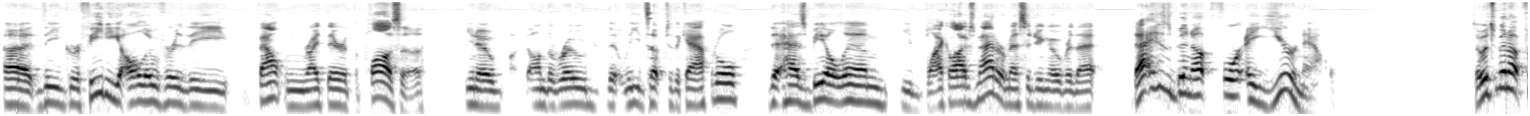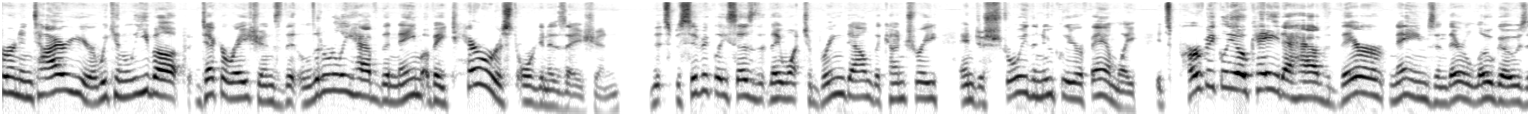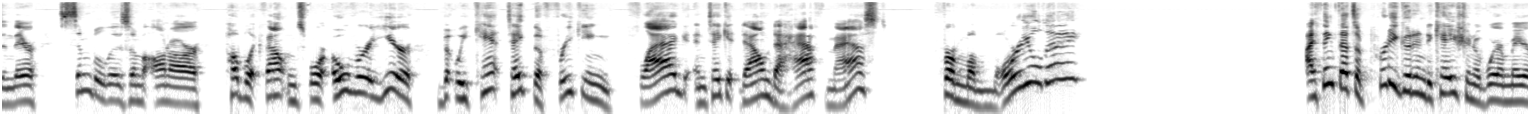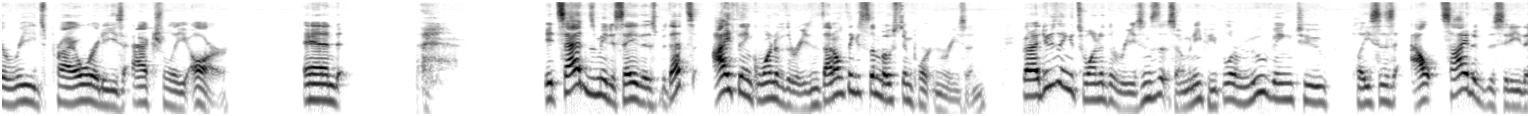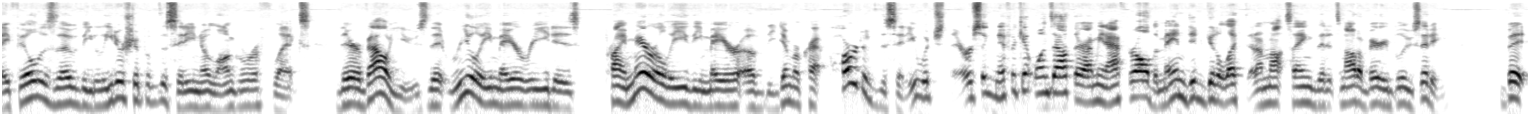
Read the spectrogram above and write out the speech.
uh, the graffiti all over the fountain right there at the plaza, you know, on the road that leads up to the Capitol, that has BLM, Black Lives Matter messaging over that that has been up for a year now. So it's been up for an entire year. We can leave up decorations that literally have the name of a terrorist organization that specifically says that they want to bring down the country and destroy the nuclear family. It's perfectly okay to have their names and their logos and their symbolism on our public fountains for over a year, but we can't take the freaking flag and take it down to half mast for Memorial Day? I think that's a pretty good indication of where Mayor Reed's priorities actually are. And it saddens me to say this, but that's, I think, one of the reasons. I don't think it's the most important reason, but I do think it's one of the reasons that so many people are moving to places outside of the city. They feel as though the leadership of the city no longer reflects their values, that really Mayor Reed is primarily the mayor of the Democrat part of the city, which there are significant ones out there. I mean, after all, the man did get elected. I'm not saying that it's not a very blue city, but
